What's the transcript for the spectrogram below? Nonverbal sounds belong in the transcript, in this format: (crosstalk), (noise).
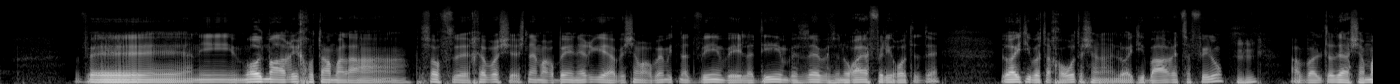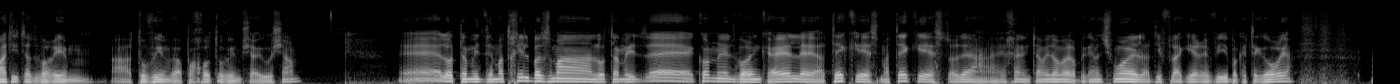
ואני מאוד מעריך אותם על ה... בסוף זה חבר'ה שיש להם הרבה אנרגיה, ויש שם הרבה מתנדבים וילדים וזה, וזה נורא יפה לראות את זה. לא הייתי בתחרות השנה, לא הייתי בארץ אפילו, מהמם. אבל אתה יודע, שמעתי את הדברים הטובים והפחות טובים שהיו שם. אה, לא תמיד זה מתחיל בזמן, לא תמיד זה, כל מיני דברים כאלה, הטקס, מה טקס, אתה יודע, איך אני תמיד אומר, בגן שמואל עדיף להגיע רביעי בקטגוריה.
